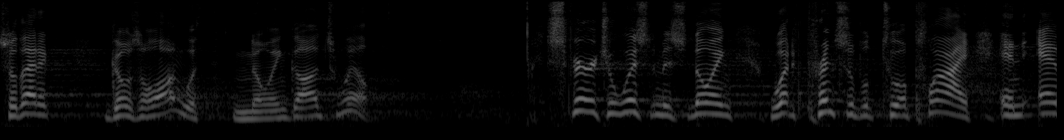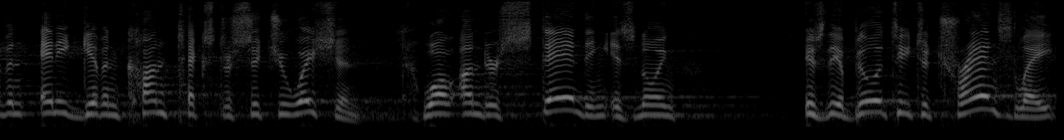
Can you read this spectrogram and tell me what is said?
so that it goes along with knowing God's will. Spiritual wisdom is knowing what principle to apply in any given context or situation, while understanding is knowing is the ability to translate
